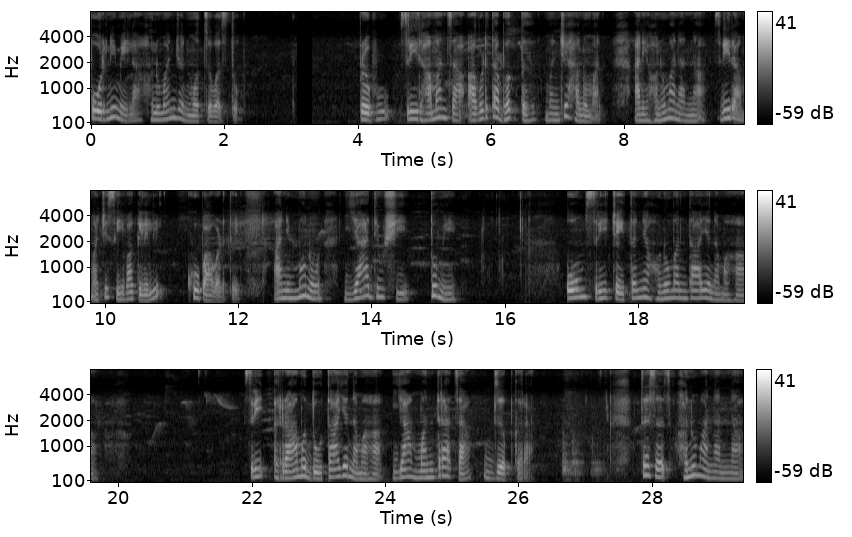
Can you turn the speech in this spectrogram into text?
पौर्णिमेला हनुमान जन्मोत्सव असतो. प्रभू श्रीरामांचा आवडता भक्त म्हणजे हनुमान आणि हनुमानांना श्रीरामाची सेवा केलेली खूप आवडते. आणि म्हणून या दिवशी तुम्ही ओम श्री चैतन्य हनुमंताय नमहा श्री रामदूताय नमहा या मंत्राचा जप करा. तसंच हनुमानांना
